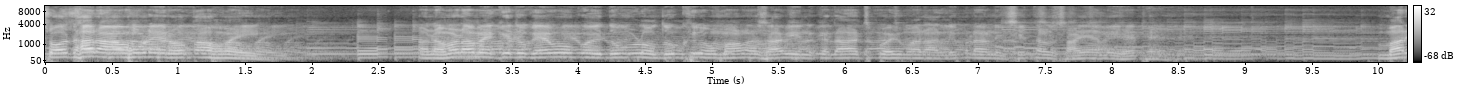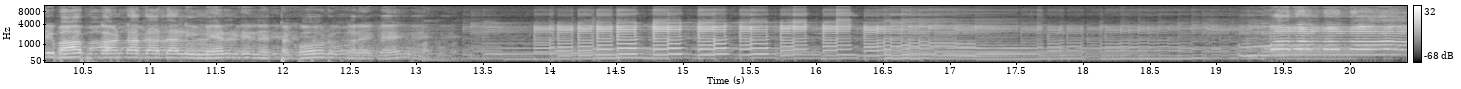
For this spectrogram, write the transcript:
સોધારા આહુડે રોતા હોય. અને હમણાં મેં કીધું કે એવો કોઈ દુબળો, દુખ્યો માણસ આવીને કદાચ કોઈ મારા લીમડાની શીતળ સાયાની હેઠે મારી બાપ ગાંડા દાદાની મેલડીને ટકોર કરે કે મારા નાના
